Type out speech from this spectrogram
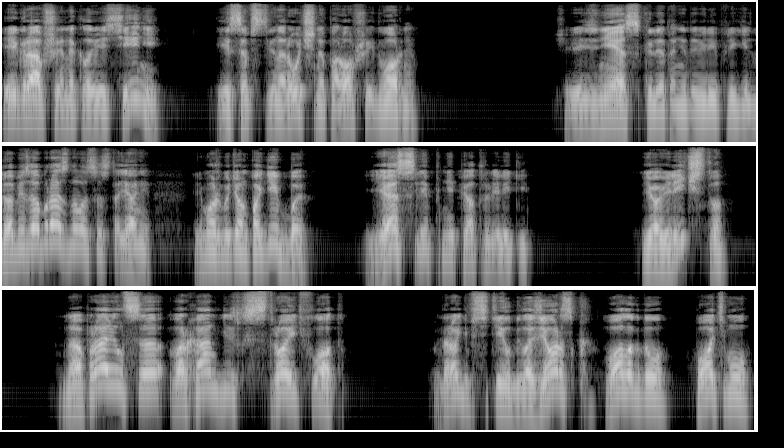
игравший на клавесине и собственноручно поровший дворню. Через несколько лет они довели флигель до безобразного состояния, и, может быть, он погиб бы, если б не Петр Великий. Его Величество направился в Архангельск строить флот. В дороге посетил Белозерск, Вологду, Потьму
